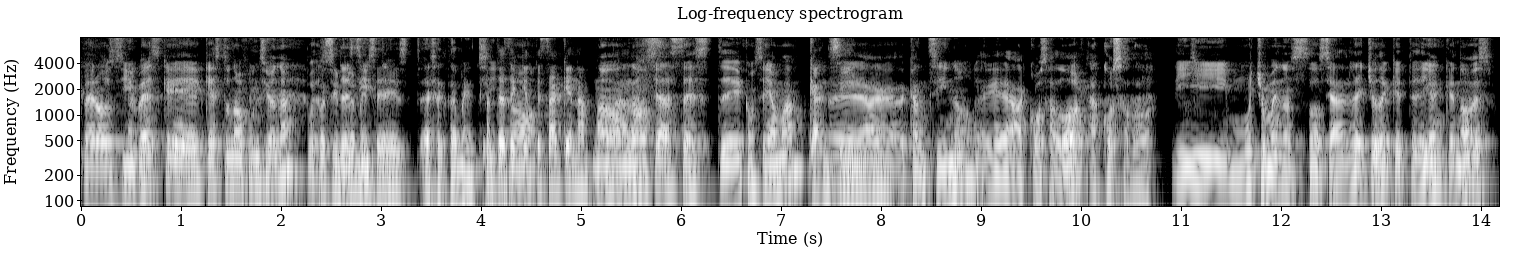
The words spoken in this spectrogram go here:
Pero si ves que, que esto no funciona, pues, Pues simplemente es exactamente. Sí. Antes de que no. te saquen a No, patadas. no seas este, ¿cómo se llama? Cansino. Eh, cansino, eh, acosador Acosador. y mucho menos. O sea, el hecho de que te digan que no es.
